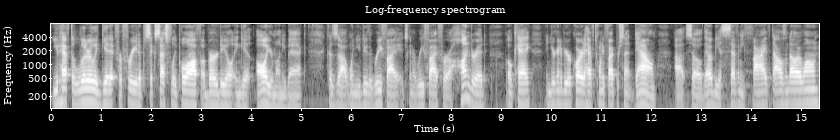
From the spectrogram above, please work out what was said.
You'd have to literally get it for free to successfully pull off a BRRRR deal and get all your money back. Because uh, when you do the refi, it's gonna refi for 100, okay? And you're gonna be required to have 25% down. Uh, so that would be a $75,000 loan.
